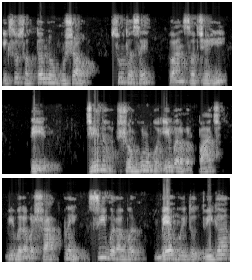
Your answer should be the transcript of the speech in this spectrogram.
એકસો સત્તરનો ગુસાઓ શું થશે? તો આન્સર છે અહીં તેર. જેના સહગુણકો એ બરાબર પાંચ, બી બરાબર સાત અને સી બરાબર બે હોય તો દ્વિઘાત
